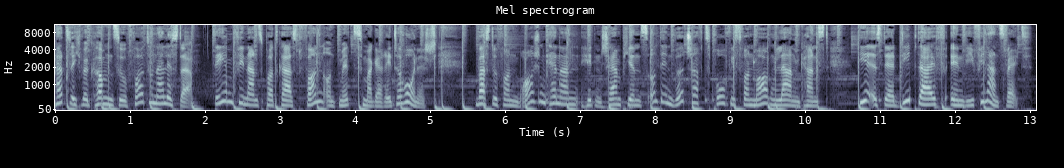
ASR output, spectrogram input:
Herzlich willkommen zu Fortuna Lista, dem Finanzpodcast von und mit Margarete Honisch. Was du von Branchenkennern, Hidden Champions und den Wirtschaftsprofis von morgen lernen kannst, hier ist der Deep Dive in die Finanzwelt.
